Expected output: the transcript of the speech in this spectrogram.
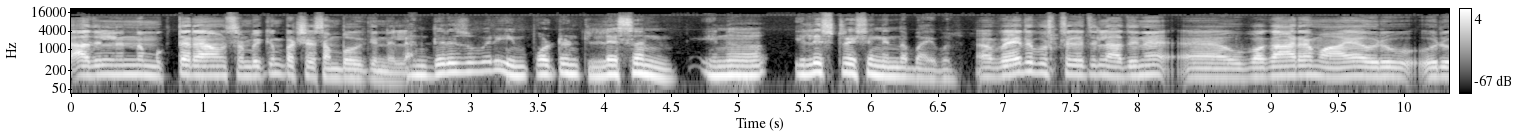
അതിൽ നിന്ന് മുക്തരാവാൻ ശ്രമിക്കും പക്ഷെ സംഭവിക്കുന്നില്ല And there is a very important lesson in in the Bible വേദപുസ്തകത്തിൽ അതിന് ഉപകാരമായ ഒരു ഒരു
